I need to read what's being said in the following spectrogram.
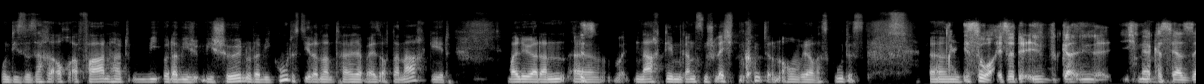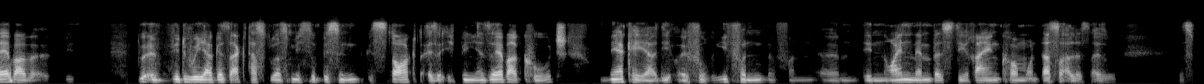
und diese Sache auch erfahren hat, wie, oder wie, wie schön oder wie gut es dir dann teilweise auch danach geht weil du ja dann äh, nach dem ganzen Schlechten kommt dann auch wieder was Gutes. Ähm, ist so, also ich merke es ja selber, wie du, wie du ja gesagt hast, du hast mich so ein bisschen gestalkt. Also ich bin ja selber Coach und merke ja die Euphorie von, von ähm, den neuen Members, die reinkommen und das alles. Also das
